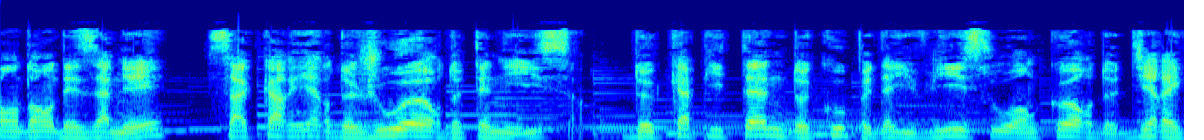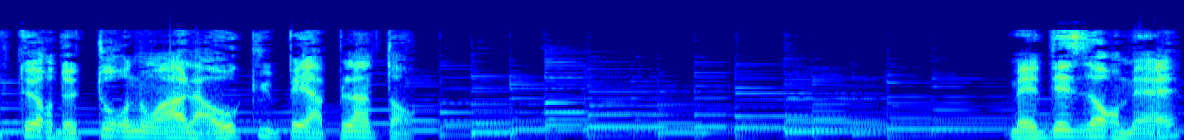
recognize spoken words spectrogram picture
Pendant des années, sa carrière de joueur de tennis, de capitaine de Coupe Davis ou encore de directeur de tournoi l'a occupé à plein temps. Mais désormais,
